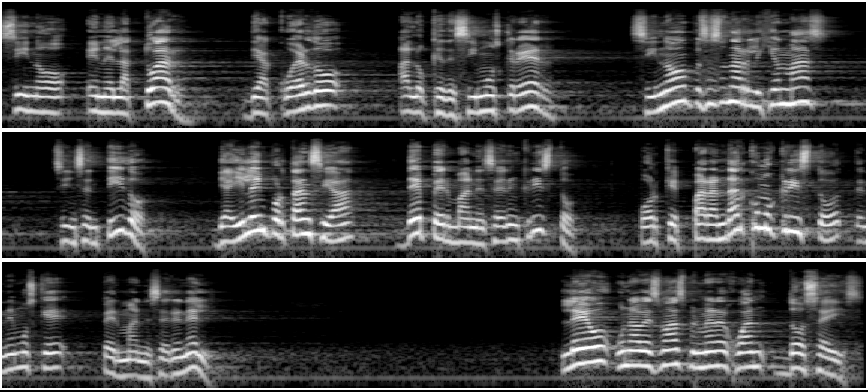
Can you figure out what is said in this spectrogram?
sino en el actuar de acuerdo a lo que decimos creer. Si no, pues es una religión más, sin sentido. De ahí la importancia de permanecer en Cristo, porque para andar como Cristo tenemos que permanecer en Él. Leo una vez más 1 Juan 2.6.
